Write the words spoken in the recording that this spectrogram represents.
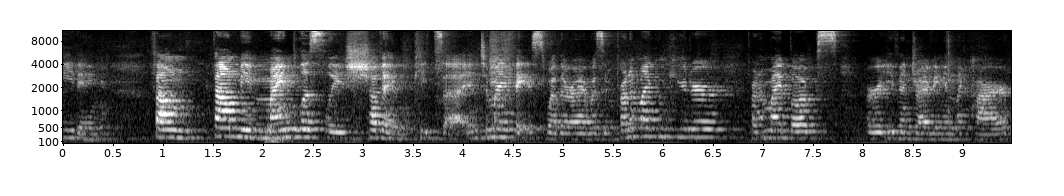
eating found, found me mindlessly shoving pizza into my face, whether I was in front of my computer, in front of my books, or even driving in the car.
